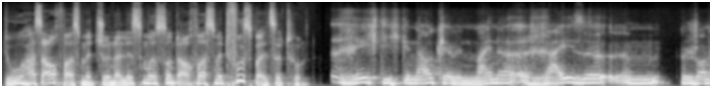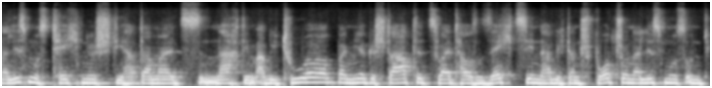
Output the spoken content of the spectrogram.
du hast auch was mit Journalismus und auch was mit Fußball zu tun. Richtig, genau, Kevin. Meine Reise ähm, journalismustechnisch, die hat damals nach dem Abitur bei mir gestartet. 2016 habe ich dann Sportjournalismus und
